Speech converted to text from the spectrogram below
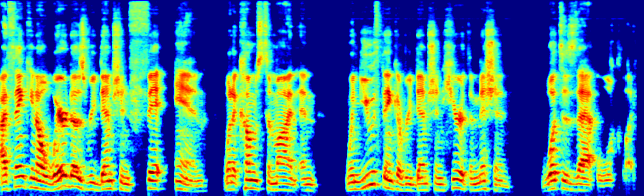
I think, you know, where does redemption fit in when it comes to mind? And when you think of redemption here at the mission, what does that look like?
